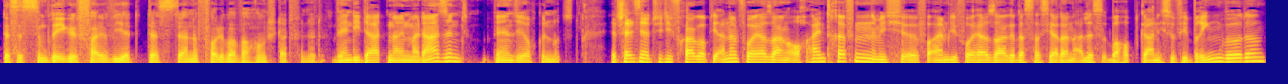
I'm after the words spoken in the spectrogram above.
dass es zum Regelfall wird, dass da eine Vollüberwachung stattfindet. Wenn die Daten einmal da sind, werden sie auch genutzt. Jetzt stellt sich natürlich die Frage, ob die anderen Vorhersagen auch eintreffen, nämlich äh, vor allem die Vorhersage, dass das ja dann alles überhaupt gar nicht so viel bringen würde.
